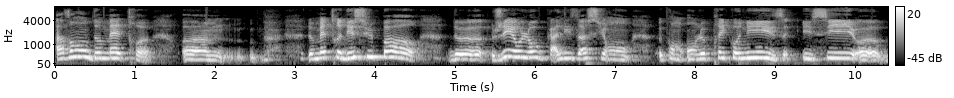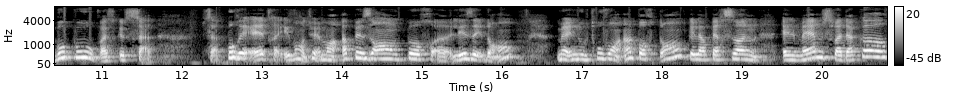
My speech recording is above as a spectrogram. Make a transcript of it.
avant de mettre, euh, de mettre des supports de géolocalisation, euh, comme on le préconise ici beaucoup, parce que ça, ça pourrait être éventuellement apaisant pour euh, les aidants, mais nous trouvons important que la personne elle-même soit d'accord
